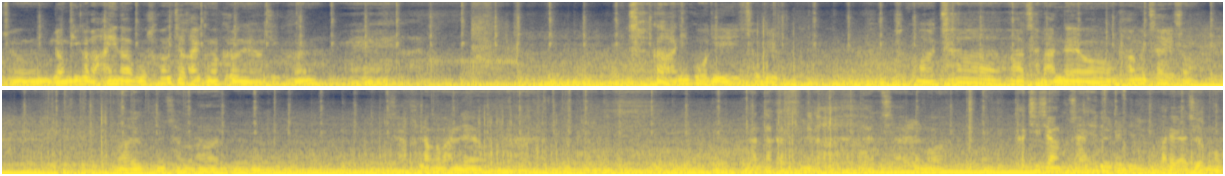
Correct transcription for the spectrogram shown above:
좀 연기가 많이 나고 소방차 가 있고 막 그러네요 지금. 예. 차가 아니고 어디 저기 아차아차 많네요. 화물차에서. 아 이거 무슨 차가 아이고 차 불난 거 많네요. 안타깝습니다. 아이고 다치지 않고 잘 해결되길 좀 바라야죠 뭐.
